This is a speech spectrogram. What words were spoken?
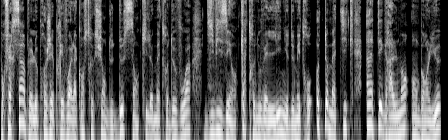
Pour faire simple, le projet prévoit la construction de 200 km de voies divisées en quatre nouvelles lignes de métro automatique intégralement en banlieue,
